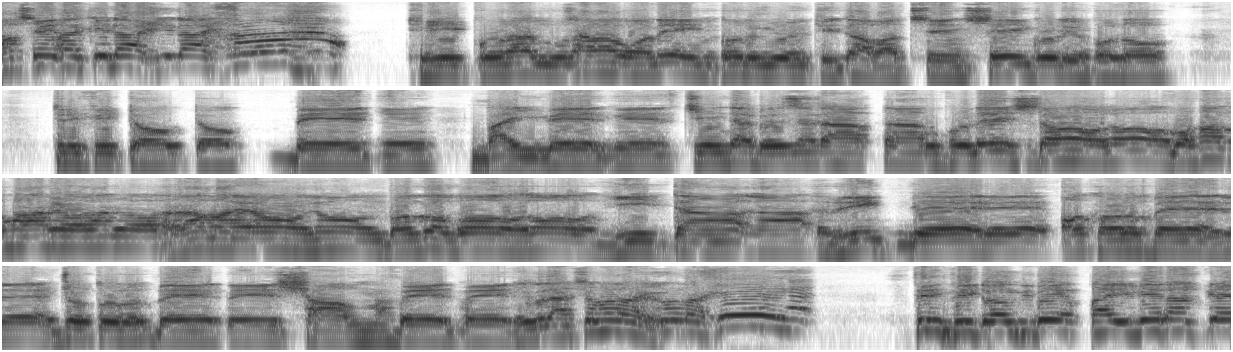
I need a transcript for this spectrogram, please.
আছে নাকি নাই? ঠিক কোরআন ছাড়া অনেক ধর্মীয় কিতাব আছে সেইগুলি হলো ত্রিপিটক বেদ বাইবেল চিন্তা উপদেশ মহাভারত রামায়ণ ভগবত গীতা ঋগ্বেদ অথর্বেদ চতুর্বেদ সামবেদ এগুলো না নাই ত্রিপিটক বেদ বাইবেল আছে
